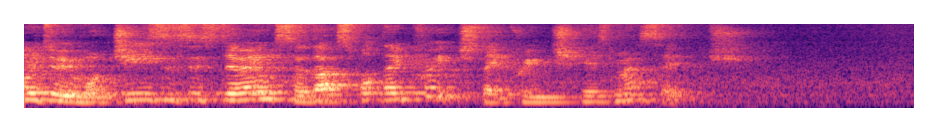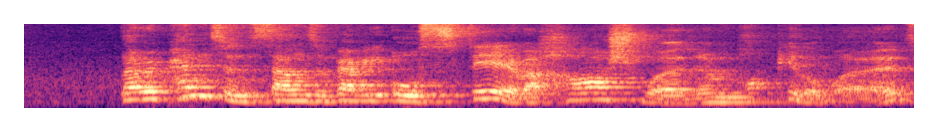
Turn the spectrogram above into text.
were doing what Jesus is doing, so that's what they preach. They preach his message. Now, repentance sounds a very austere, a harsh word, an unpopular word,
